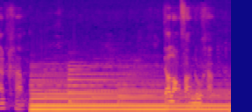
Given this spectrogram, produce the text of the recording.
นะครับ เดี๋ยวลองฟังดูครับ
